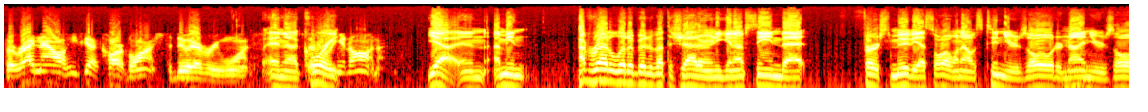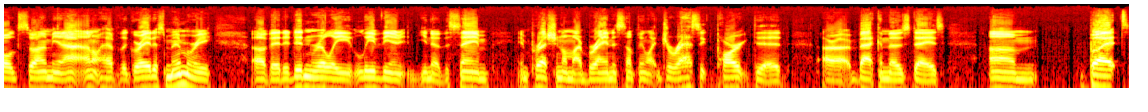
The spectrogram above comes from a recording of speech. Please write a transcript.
But right now, he's got carte blanche to do whatever he wants. And uh, So Corey, bring it on. Yeah, and I mean, I've read a little bit about The Shadow, and again, I've seen that first movie. I saw it when I was 10 years old or 9 years old, so I mean, I, I don't have the greatest memory of it. It didn't really leave the you know the same impression on my brain as something like Jurassic Park did uh, back in those days. Um, but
